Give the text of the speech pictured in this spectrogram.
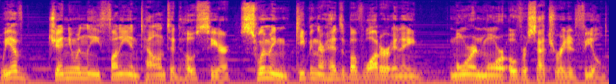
We have genuinely funny and talented hosts here swimming, keeping their heads above water in a more and more oversaturated field.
